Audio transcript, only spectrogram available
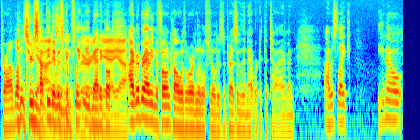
problems or Yeah, something that was something completely very- medical. yeah, yeah. I remember having the phone call with Warren Littlefield, who's the president of the network at the time, and I was like, you know,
